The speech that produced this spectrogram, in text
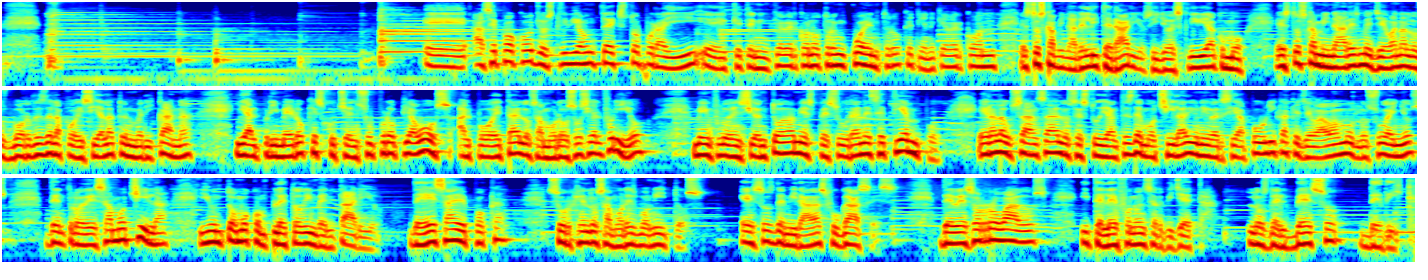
Eh, hace poco yo escribía un texto por ahí eh, que tenía que ver con otro encuentro, que tiene que ver con estos caminares literarios. Y yo escribía como, estos caminares me llevan a los bordes de la poesía latinoamericana y al primero que escuché en su propia voz, al poeta de los amorosos y el frío, me influenció en toda mi espesura en ese tiempo. Era la usanza de los estudiantes de mochila de universidad pública que llevábamos los sueños dentro de esa mochila y un tomo completo de inventario. De esa época surgen los amores bonitos, esos de miradas fugaces, de besos robados y teléfono en servilleta, los del beso de Dick.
